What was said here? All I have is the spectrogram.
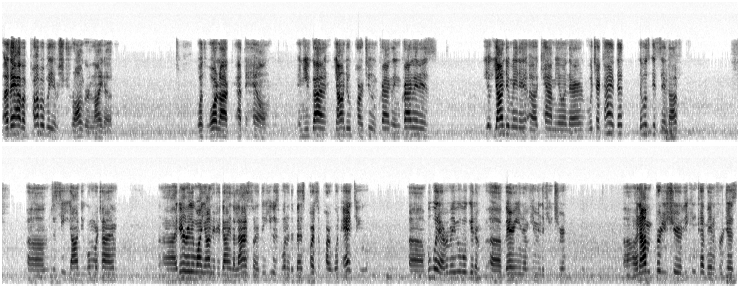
Uh, they have a probably a stronger lineup with Warlock at the helm, and you've got Yondu Part Two and Kraglin. Kraglin is Y- Yondu made a, cameo in there, which I kind of that that was a good send off. Um, to see Yondu one more time. Uh, I didn't really want Yondu to die in the last one. I think he was one of the best parts of Part One and Two. Uh, but whatever, maybe we'll get a, a variant of him in the future. Uh, and I'm pretty sure if he can come in for just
